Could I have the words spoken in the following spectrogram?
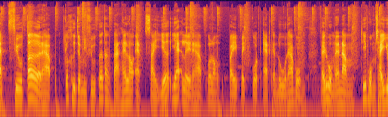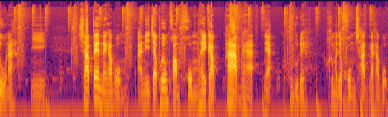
add filter นะครับ ก็คือจะมีฟิลเตอร์ต่างๆ ให้เราแอดใส่เยอะแยะเลยนะครับ ก็ลองไปไปกดแอดกันดูนะครับผม แต่ที่ผมแนะนำที่ผมใช้อยู่นะ มี sharpen นะครับผม อันนี้จะเพิ่มความคมให้กับภาพนะฮะ เนี่ยคุณดูเดคือมันจะคมชัดนะครับผม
